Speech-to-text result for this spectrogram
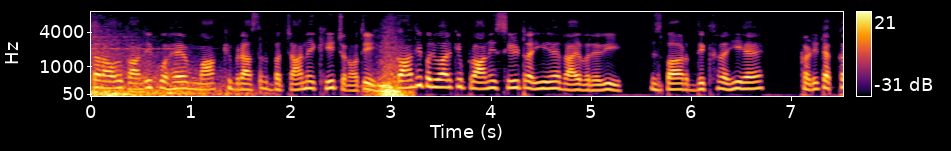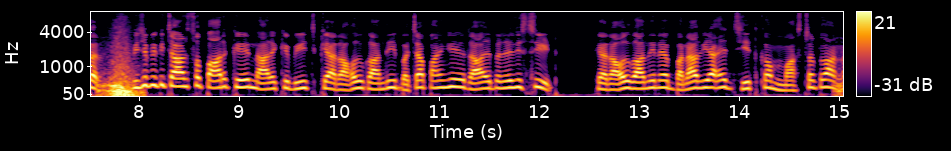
नेता राहुल गांधी को है माँ की विरासत बचाने की चुनौती। गांधी परिवार की पुरानी सीट रही है रायबरेली। इस बार दिख रही है कड़ी टक्कर। बीजेपी की 400 पार के नारे के बीच क्या राहुल गांधी बचा पाएँगे रायबरेली सीट? क्या राहुल गांधी ने बना दिया है जीत का मास्टर प्लान?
